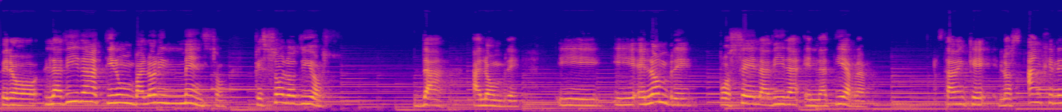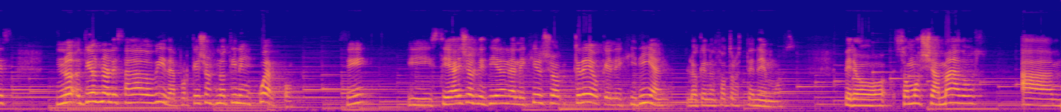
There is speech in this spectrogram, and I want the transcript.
pero la vida tiene un valor inmenso que solo Dios da al hombre y, y el hombre posee la vida en la tierra. Saben que los ángeles Dios no les ha dado vida porque ellos no tienen cuerpo. ¿sí? Y si a ellos les dieran a elegir, yo creo que elegirían lo que nosotros tenemos. Pero somos llamados a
